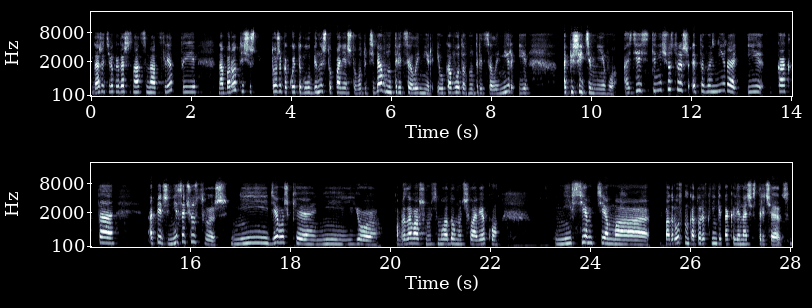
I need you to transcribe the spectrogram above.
Даже тебе, когда 16-17 лет, ты, наоборот, ищешь тоже какой-то глубины, чтобы понять, что вот у тебя внутри целый мир, и у кого-то внутри целый мир, и опишите мне его. А здесь ты не чувствуешь этого мира и как-то, опять же, не сочувствуешь ни девушке, ни ее образовавшемуся молодому человеку, ни всем тем а, подросткам, которые в книге так или иначе встречаются.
